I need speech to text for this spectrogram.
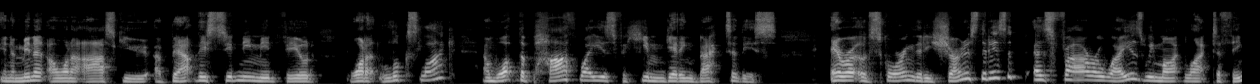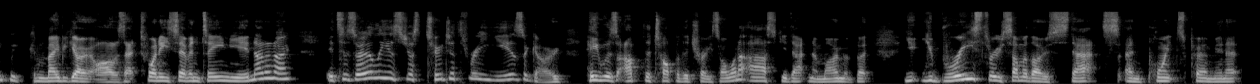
In a minute, I want to ask you about this Sydney midfield, what it looks like, and what the pathway is for him getting back to this era of scoring that he's shown us that isn't as far away as we might like to think. We can maybe go, oh, is that 2017 year? No, no, no. It's as early as just two to three years ago, he was up the top of the tree. So I want to ask you that in a moment. But you, you breeze through some of those stats and points per minute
